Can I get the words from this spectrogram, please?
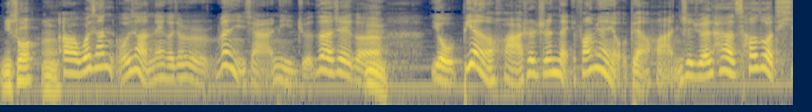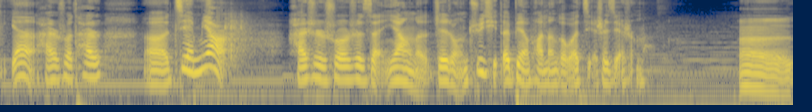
你说，嗯，呃，我想，我想那个就是问一下，你觉得这个嗯有变化是指哪方面有变化？你是觉得它的操作体验，还是说它呃界面儿，还是说是怎样的这种具体的变化？能给我解释解释吗？呃，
